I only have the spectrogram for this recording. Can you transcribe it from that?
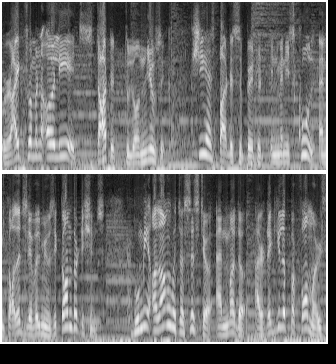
right from an early age, started to learn music. She has participated in many school and college level music competitions. Bhoomi, along with her sister and mother, are regular performers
